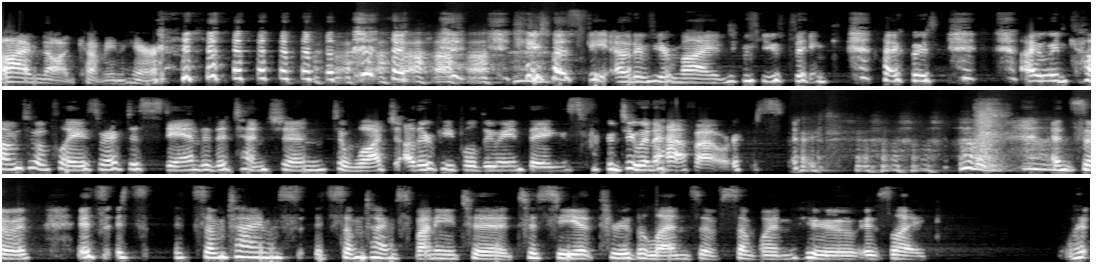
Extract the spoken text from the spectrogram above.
I'm not coming here. you must be out of your mind if you think I would I would come to a place where I have to stand at attention to watch other people doing things for two and a half hours. Right. and so it, it's it's it's sometimes it's sometimes funny to to see it through the lens of someone who is like, what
